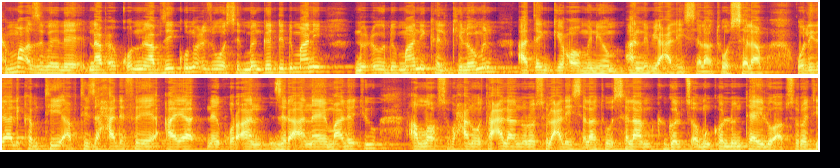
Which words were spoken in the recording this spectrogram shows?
ሕማቕ ዝበለ ናብ ዘይቅኑዕ ዝወስድ መንገዲ ድማ ንዕኡ ድማ ከልኪሎምን ኣጠንቂቖምን እዮም ኣነቢ ዓለይሂ ሰላቱ ወሰላም ወሊዛሊክ ከምቲ ኣብቲ ዝሓለፈ ኣያት ናይ ቁርኣን ዝረኣናዮ ማለት እዩ ኣላሁ ስብሓነሁ ወተዓላ ንረሱል ዓለይሂ ሰላቱ ወሰላም ክገልጾም እንከሎ እንታይ ኢሉ ኣብ ሱረት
